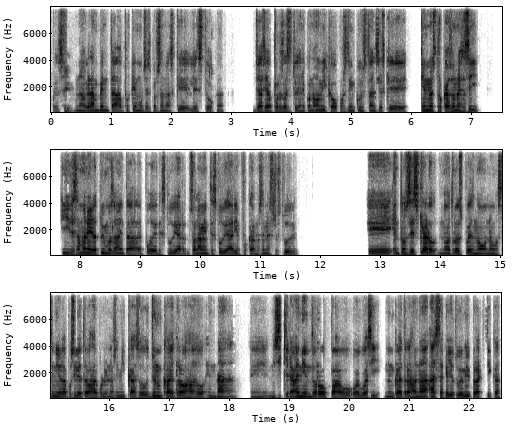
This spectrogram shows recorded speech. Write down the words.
pues Sí. una gran ventaja porque hay muchas personas que les toca, ya sea por la situación económica o por circunstancias que, en nuestro caso no es así, y de esa manera tuvimos la ventaja de poder estudiar, solamente estudiar y enfocarnos en nuestro estudio. Eh, entonces, claro, nosotros pues no, no hemos tenido la posibilidad de trabajar, por lo menos en mi caso, yo nunca había trabajado en nada, eh, ni siquiera vendiendo ropa o, o algo así, nunca había trabajado en nada hasta que yo tuve mi práctica,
